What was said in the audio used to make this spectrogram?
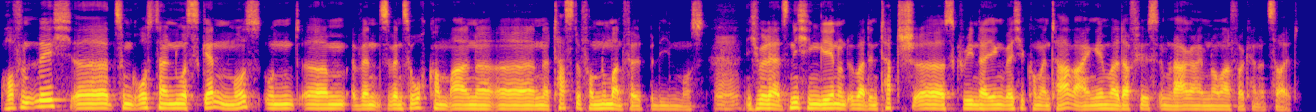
hoffentlich äh, zum Großteil nur scannen muss und ähm, wenn es hochkommt, mal eine, äh, eine Taste vom Nummernfeld bedienen muss. Mhm. Ich will da jetzt nicht hingehen und über den Touchscreen da irgendwelche Kommentare eingeben, weil dafür ist im Lager im Normalfall keine Zeit.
